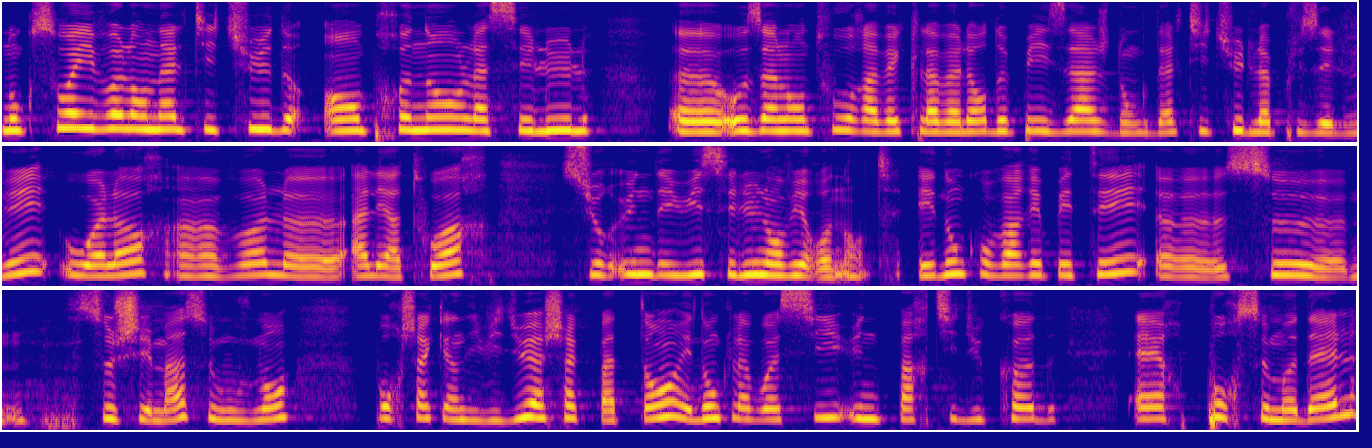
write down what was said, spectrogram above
Donc soit il vole en altitude en prenant la cellule euh, aux alentours avec la valeur de paysage, donc d'altitude la plus élevée, ou alors un vol aléatoire sur une des huit cellules environnantes. Et donc on va répéter ce, ce schéma, ce mouvement, pour chaque individu à chaque pas de temps. Et donc là voici une partie du code R pour ce modèle.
